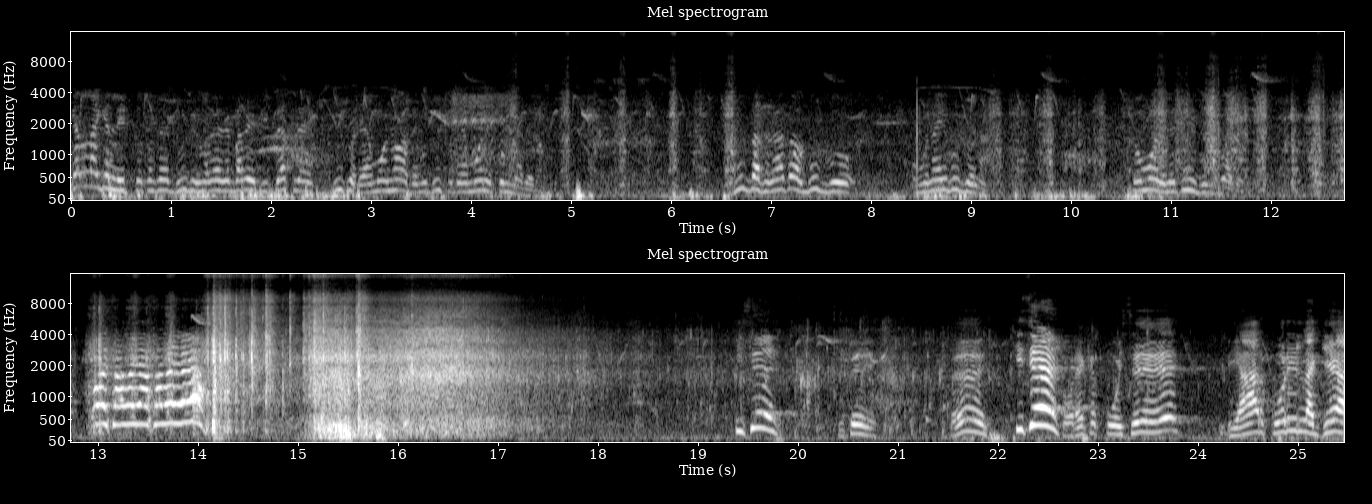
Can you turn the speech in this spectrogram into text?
কেন লাগে লিট করতেছে? দুধ হলে বারে দিতে দুইশো টাকা মন হওয়া দেবো, দুইশো টাকা মনে কম দেবো বুঝতেছে না তো, বুঝব। ও নাই বুঝব না। সময় হলে তুমি বুঝতে পারবে ওই কিসে? কিসে? এই, কিসে? তোরে কে কইছে বিয়ার করি লাগিয়া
